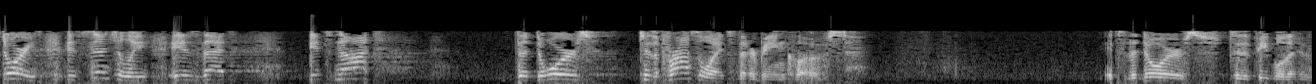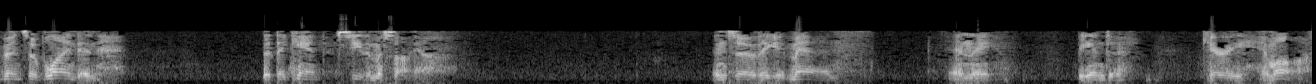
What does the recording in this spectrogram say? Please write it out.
stories essentially is that it's not the doors to the proselytes that are being closed. It's the doors to the people that have been so blinded that they can't see the Messiah. And so they get mad and they begin to carry him off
